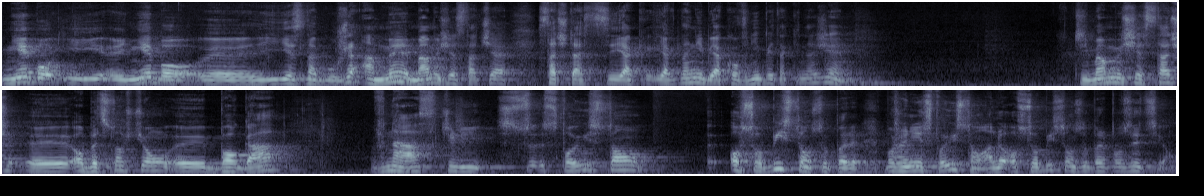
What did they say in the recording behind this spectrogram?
niebo i niebo y, jest na górze, a my mamy się stać, stać tacy jak, jak na niebie, jako w niebie, tak i na ziemi. Czyli mamy się stać y, obecnością Boga w nas, czyli swoistą, osobistą super, może nie swoistą, ale osobistą superpozycją.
